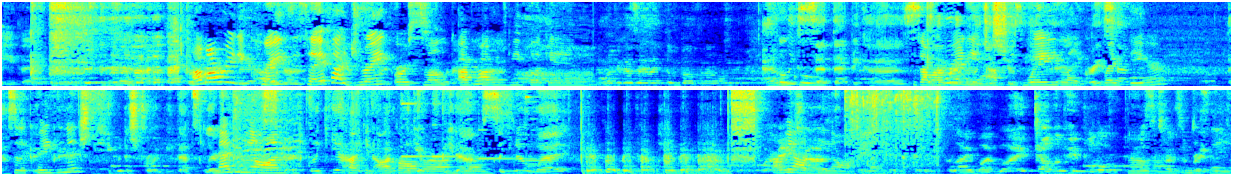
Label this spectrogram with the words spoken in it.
Ethan. I'm already crazy, so if I drink or smoke, I'll probably be fucking. Only because I like them both and I want to. I only said that because Because I'm already, I'm just choose way like right there. That's to the craziness. bitch. He would destroy me. That's Larray. Imagine me on like yeah, fucking know, gonna alcohol or on drugs. So you know what? Probably I'll be on. Like, Like, what, like? Tell the people oh, I don't most know. expensive I'm just saying.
